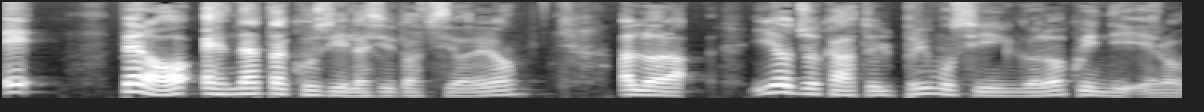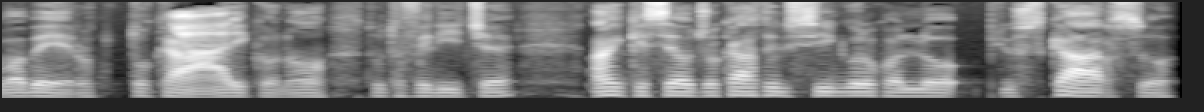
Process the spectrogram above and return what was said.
E però è andata così la situazione, no? Allora, io ho giocato il primo singolo, quindi ero, vabbè, ero tutto carico, no? Tutto felice, anche se ho giocato il singolo, quello più scarso,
